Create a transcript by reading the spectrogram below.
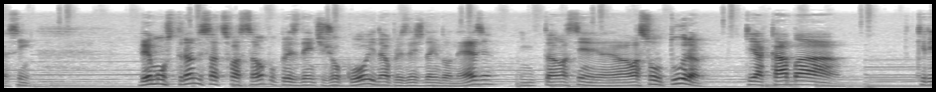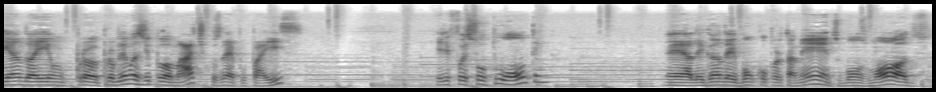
assim, demonstrando insatisfação para o presidente Jokowi, né, o presidente da Indonésia. Então, assim, é uma soltura que acaba criando aí um, problemas diplomáticos né, para o país. Ele foi solto ontem, é, alegando aí bom comportamento, bons modos.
